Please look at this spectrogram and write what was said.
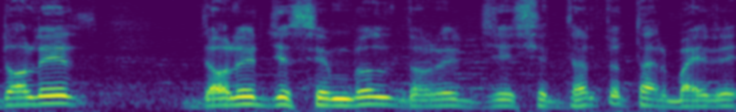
দলের দলের যে সিম্বল দলের যে সিদ্ধান্ত, তার বাইরে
